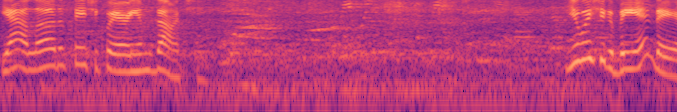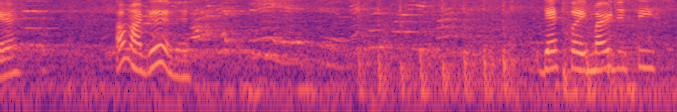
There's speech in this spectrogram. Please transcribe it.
Y'all love the fish aquariums, don't you? You wish you could be in there. Oh my goodness. That's for emergencies.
